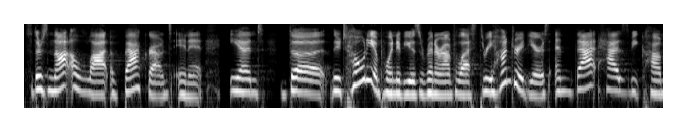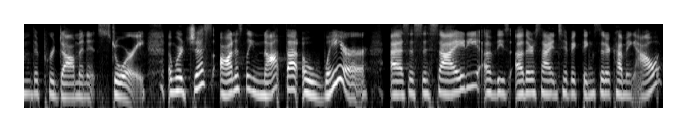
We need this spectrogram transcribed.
So there's not a lot of background in it. And the Newtonian point of view has been around for the last 300 years, and that has become the predominant story. And we're just honestly not that aware as a society of these other scientific things that are coming out.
